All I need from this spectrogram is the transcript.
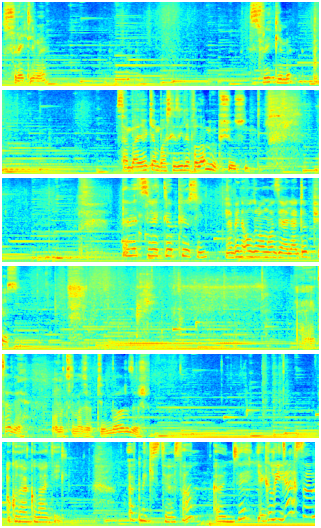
Sürekli mi? Sürekli mi? Sen ben yokken başkasıyla falan mı öpüşüyorsun? Evet sürekli öpüyorsun. Ya beni olur olmaz yerlerde öpüyorsun. Yani tabii. Unutulmaz öptüğüm doğrudur. O kadar kolay değil. Öpmek istiyorsan önce yakalayacaksın.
